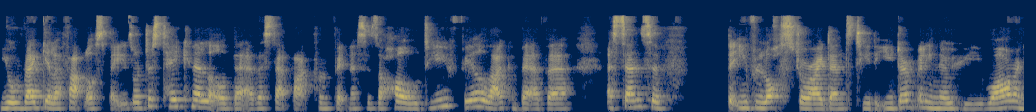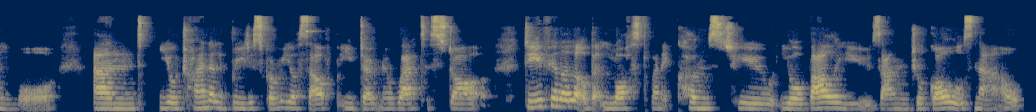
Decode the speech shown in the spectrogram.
your regular fat loss phase or just taking a little bit of a step back from fitness as a whole do you feel like a bit of a, a sense of that you've lost your identity that you don't really know who you are anymore and you're trying to rediscover yourself, but you don't know where to start? Do you feel a little bit lost when it comes to your values and your goals now?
